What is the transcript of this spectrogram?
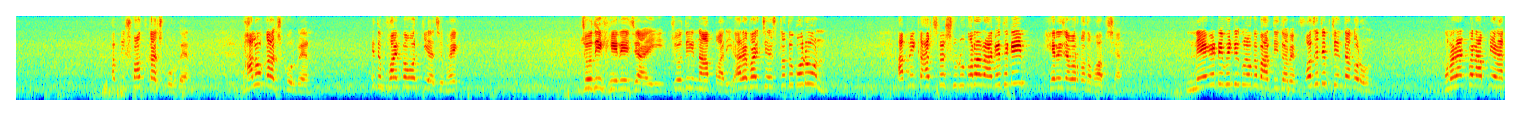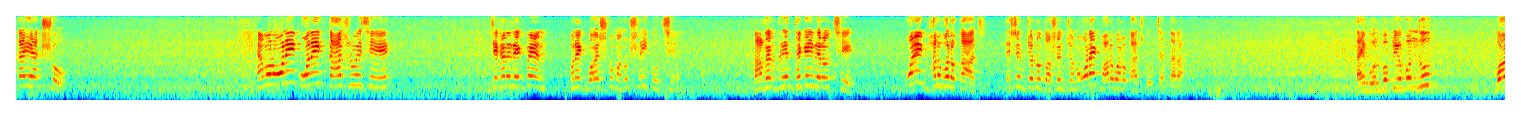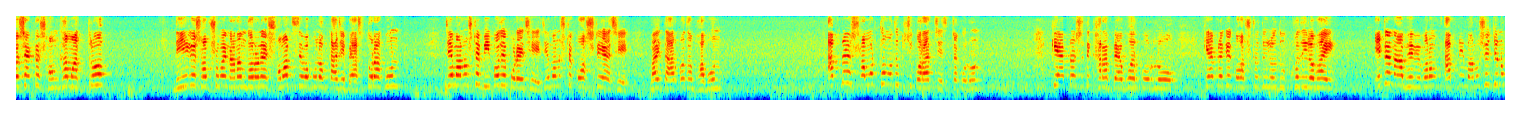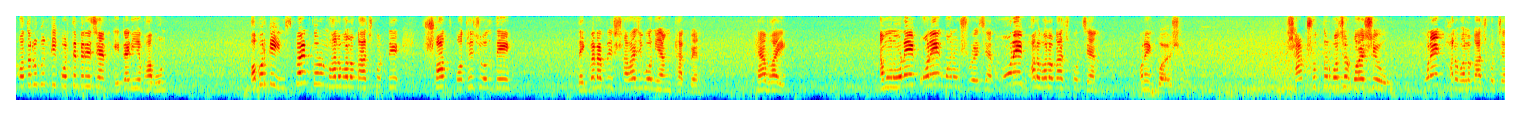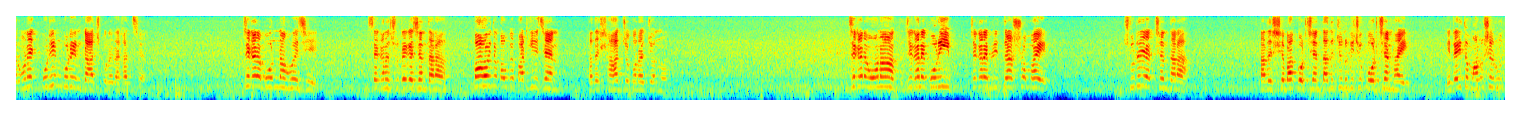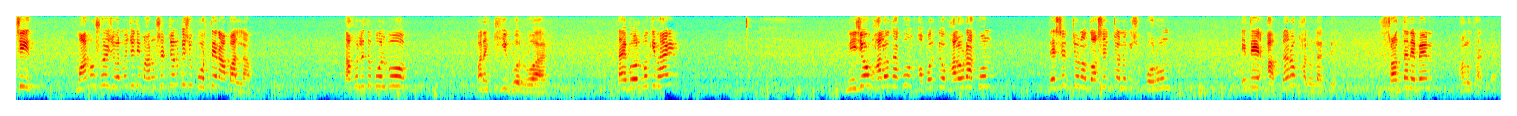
আপনি সৎ কাজ করবেন, ভালো কাজ করবেন। এতে ভয় পাওয়ার কি আছে ভাই? যদি হেরে যাই, যদি না পারি, আরে ভাই, চেষ্টা তো করুন। আপনি কাজটা শুরু করার আগে থেকেই হেরে যাওয়ার কথা ভাবছেন। নেগেটিভিটিগুলোকে বাদ দিতে হবে পজিটিভ চিন্তা করুন। মনে রাখবেন আপনি একাই একশো। এমন অনেক অনেক কাজ রয়েছে যেখানে দেখবেন অনেক বয়স্ক মানুষরাই করছেন। তাদের ব্রেন থেকেই বেরোচ্ছে। অনেক ভালো ভালো কাজ, দেশের জন্য, দশের জন্য অনেক ভালো ভালো কাজ করছেন তারা। তাই বলব, প্রিয় বন্ধু, বয়স একটা সংখ্যা মাত্র। নিজেকে সবসময় নানান ধরনের সমাজসেবামূলক কাজে ব্যস্ত রাখুন। যে মানুষটা বিপদে পড়েছে, যে মানুষটা কষ্টে আছে, ভাই তার কথা ভাবুন। আপনার সামর্থ্য মতো কিছু করার চেষ্টা করুন। কে আপনার সাথে খারাপ ব্যবহার করল, কে আপনাকে কষ্ট দিল, দুঃখ দিল ভাই, এটা না ভেবে বরং আপনি মানুষের জন্য কতটুকু কী করতে পেরেছেন, এটা নিয়ে ভাবুন। অপরকে ইন্সপায়ার করুন ভালো ভালো কাজ করতে, সৎ পথে চলতে। দেখবেন আপনি সারা জীবন ইয়াং থাকবেন। হ্যাঁ ভাই, এমন অনেক অনেক মানুষ রয়েছেন, অনেক ভালো ভালো কাজ করছেন, অনেক বয়সেও। ষাট, সত্তর বছর বয়সেও অনেক ভালো ভালো কাজ করছেন, অনেক কঠিন কঠিন কাজ করে দেখাচ্ছেন। যেখানে বন্যা হয়েছে, সেখানে ছুটে গেছেন তারা। বা হয়তো কাউকে পাঠিয়েছেন তাদের সাহায্য করার জন্য। যেখানে অনাথ, যেখানে গরিব, যেখানে বৃদ্ধাশ্রম ভাই, ছুটে যাচ্ছেন তারা। তাদের সেবা করছেন, তাদের জন্য কিছু করছেন ভাই। এটাই তো মানুষের উচিত। মানুষ হয়ে জন্মে যদি মানুষের জন্য কিছু করতে না পারলাম, তাহলে তো বলব মানে কি বলব আর? তাই বলব কি ভাই? নিজেও ভালো থাকুন, অপরকেও ভালো রাখুন। দেশের জন্য দশের জন্য কিছু করুন এতে আপনারও ভালো লাগবে। শ্রদ্ধা নেবেন ভালো থাকবেন।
